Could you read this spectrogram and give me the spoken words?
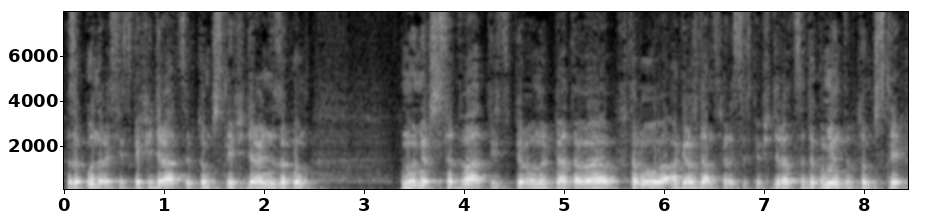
законы Российской Федерации, в том числе федеральный закон номер 62 31.05.2 о гражданстве Российской Федерации, документы в том числе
